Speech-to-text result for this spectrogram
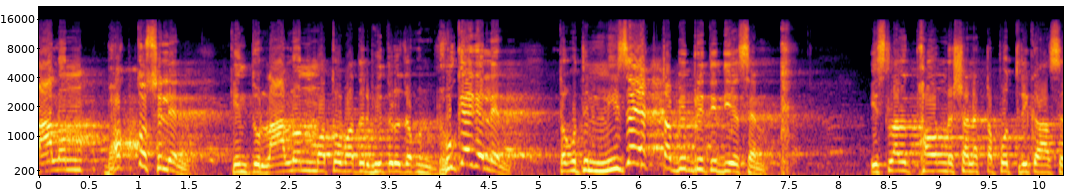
লালন ভক্ত ছিলেন, কিন্তু লালন মতবাদের ভিতরে যখন ঢুকে গেলেন, তখন তিনি নিজে একটা বিবৃতি দিয়েছেন। ইসলামিক ফাউন্ডেশন একটা পত্রিকা আছে,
